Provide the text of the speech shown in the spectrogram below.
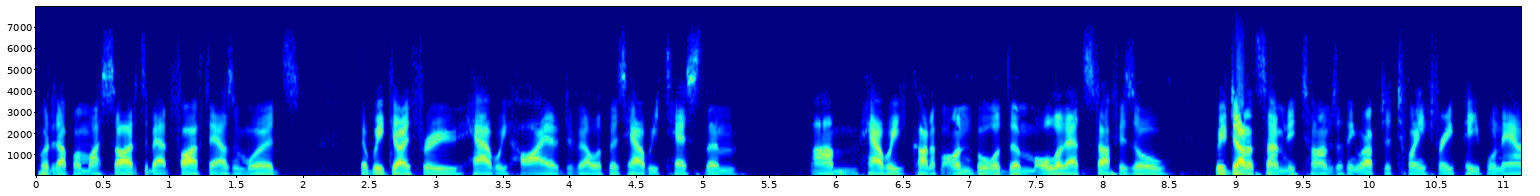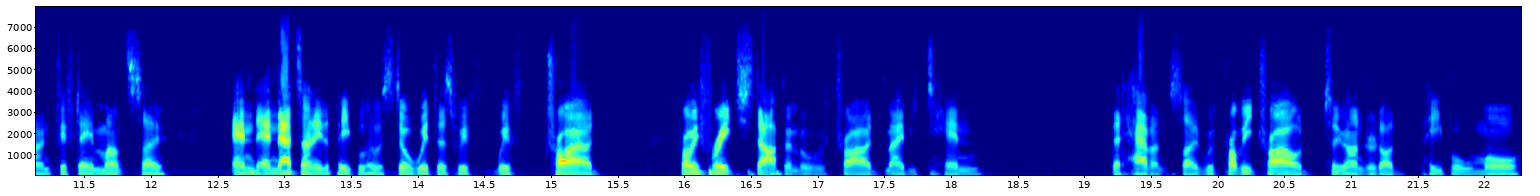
put it up on my site. It's about 5,000 words that we go through how we hire developers, how we test them, um, how we kind of onboard them. All of that stuff is all we've done it so many times. I think we're up to 23 people now in 15 months. So, and and that's only the people who are still with us. We've we've tried probably for each staff member we've tried maybe 10 that haven't. So we've probably trialed 200 odd people more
